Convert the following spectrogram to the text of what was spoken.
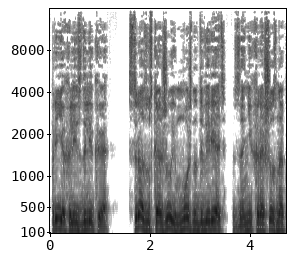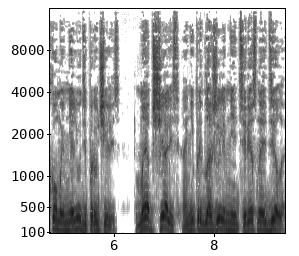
приехали издалека. Сразу скажу, им можно доверять, за них хорошо знакомые мне люди поручились. Мы общались, они предложили мне интересное дело.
